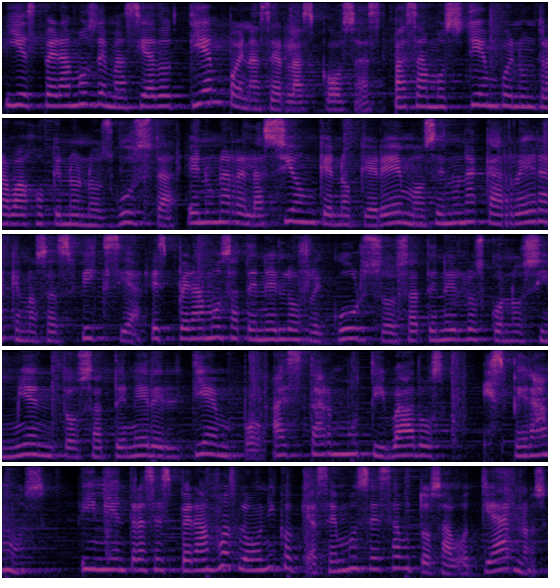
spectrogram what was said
y esperamos demasiado tiempo en hacer las cosas. Pasamos tiempo en un trabajo que no nos gusta, en una relación que no queremos, en una carrera que nos asfixia. Esperamos a tener los recursos, a tener los conocimientos, a tener el tiempo, a estar motivados. Esperamos Y mientras esperamos lo único que hacemos es autosabotearnos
